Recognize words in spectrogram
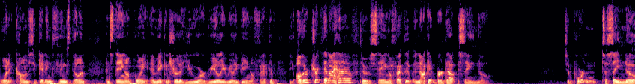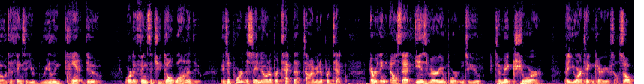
when it comes to getting things done and staying on point and making sure that you are really, really being effective. The other trick that I have to staying effective and not getting burnt out is saying no. It's important to say no to things that you really can't do or to things that you don't want to do. It's important to say no to protect that time and to protect everything else that is very important to you to make sure that you are taking care of yourself. So,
